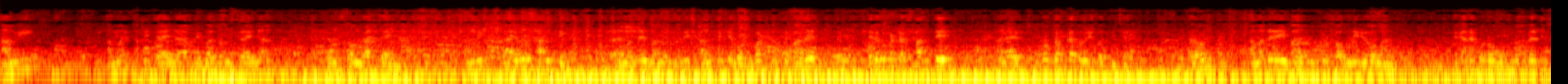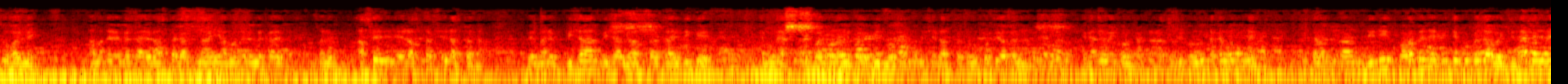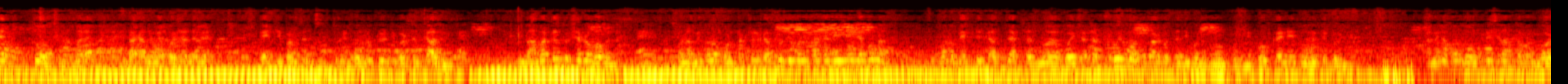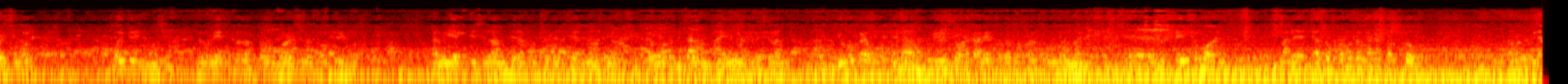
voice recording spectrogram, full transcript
আমি আমার আমি চাই না, বিভাজন চাই না, কোন সংঘাত চাই না। আমি চাই হলো শান্তি। আমাদের মানুষ যদি শান্তিতে বসবাস করতে পারে, এরকম একটা শান্তির মানে উপত্যকা তৈরি করতে চাই। কারণ আমাদের এই মানুষগুলো সব নিরীহ মানুষ। এখানে কোনো উন্নয়নের কিছু হয় নাই। আমাদের এলাকায় রাস্তাঘাট নাই, আমাদের এলাকায় মানে আছে যে রাস্তা, সে রাস্তা না। মানে বিশাল বিশাল রাস্তা চারিদিকে এবং একবার বানালে পরে বিশ বছরের মধ্যে সে রাস্তার কোনো ক্ষতি হবে না। এখানে ওই কন্ট্রাক্টররা চুরি করলেও দেখার লোক নেই। কারণ কারণ যিনি করাবেন ইতিপূর্বে দেওয়া হয়েছে তার নিজেরাই তো মানে টাকা নেবে, পয়সা নেবে এইটি পার্সেন্ট চুরি করলেও টোয়েন্টি পার্সেন্ট কাজ হয়েছে। কিন্তু আমারটা তো সেরকম হবে না। কারণ আমি কোনো কন্ট্রাক্টরের কাছ থেকে জীবনে টাকা নিয়ে নিয়ে যাব না। কোনো ব্যক্তির কাছ থেকে একটা নয়া পয়সাটা সুই উপকার করতে জীবনে গ্রহণ করিনি, ভোট নিয়ে তো উন্নতি করিনি। আমি যখন মন্ত্রী ছিলাম, তখন বয়স ছিল পঁয়ত্রিশ বছর। যখন এমপি হলাম, তখন বয়স ছিল চৌত্রিশ বছর। আমি এমপি ছিলাম, জেলা পরিষদের চেয়ারম্যান ছিলাম, শিক্ষামন্ত্রী ছিলাম, আইন মন্ত্রী ছিলাম, যুবকরা মন্ত্রী ছিলাম অনেক আগের কথা। তখন তো উন্নয়ন হয়নি। সেই সময় মানে এত ক্ষমতা থাকা সত্ত্বেও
